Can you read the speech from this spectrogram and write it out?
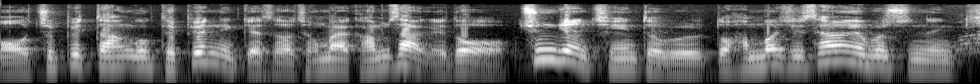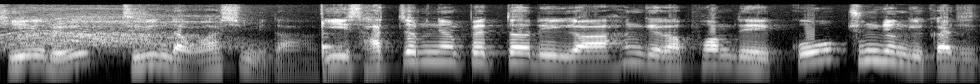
어, 주피터 한국 대표님께서 정말 감사하게도 충전 체인톱을 또 한 번씩 사용해 볼 수 있는 기회를 드린다고 하십니다. 이 4.0 배터리가 한 개가 포함되어 있고 충전기까지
